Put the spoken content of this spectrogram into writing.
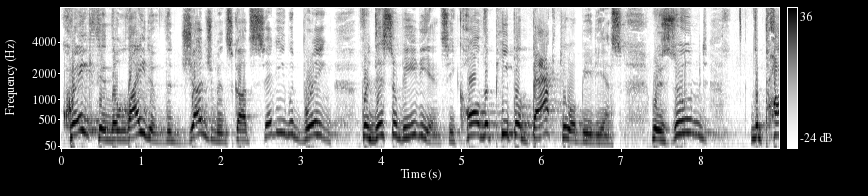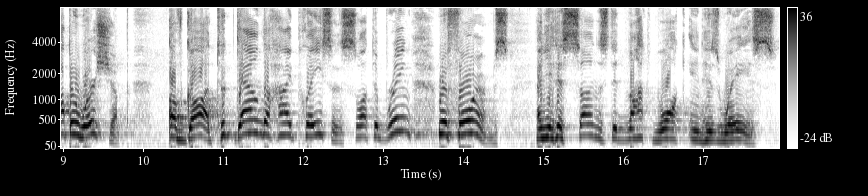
quaked in the light of the judgments God said he would bring for disobedience. He called the people back to obedience, resumed the proper worship, of God, took down the high places, sought to bring reforms, and yet his sons did not walk in his ways.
